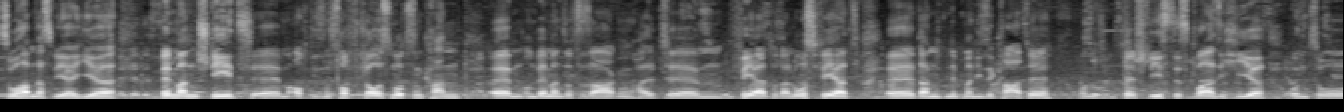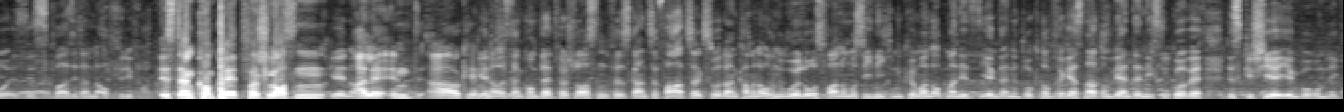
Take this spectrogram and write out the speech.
so haben, dass wir hier, wenn man steht, ähm, auch diesen Softclose nutzen kann. Ähm, und wenn man sozusagen halt ähm, fährt oder losfährt, äh, dann nimmt man diese Karte und verschließt es quasi hier. Und so ist es quasi dann auch für die Fahrt. Ist dann komplett verschlossen, Genau. alle in... Ah, okay. Genau, ist dann komplett verschlossen für das ganze Fahrzeug, so dann kann man auch in Ruhe losfahren und muss sich nicht drum kümmern, ob man jetzt irgendeinen Druckknopf vergessen hat und während der nächsten Kurve das Geschirr irgendwo rumliegt.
